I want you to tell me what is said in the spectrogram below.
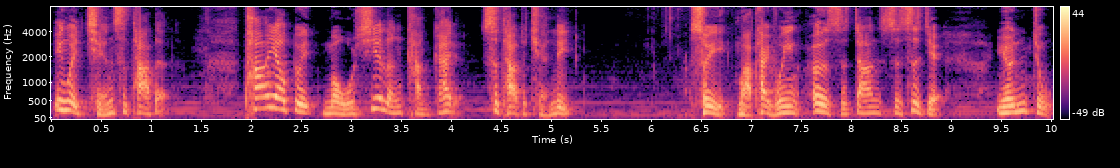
因为钱是他的，他要对某些人慷慨是他的权利。所以马太福音二十章十四节，原主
